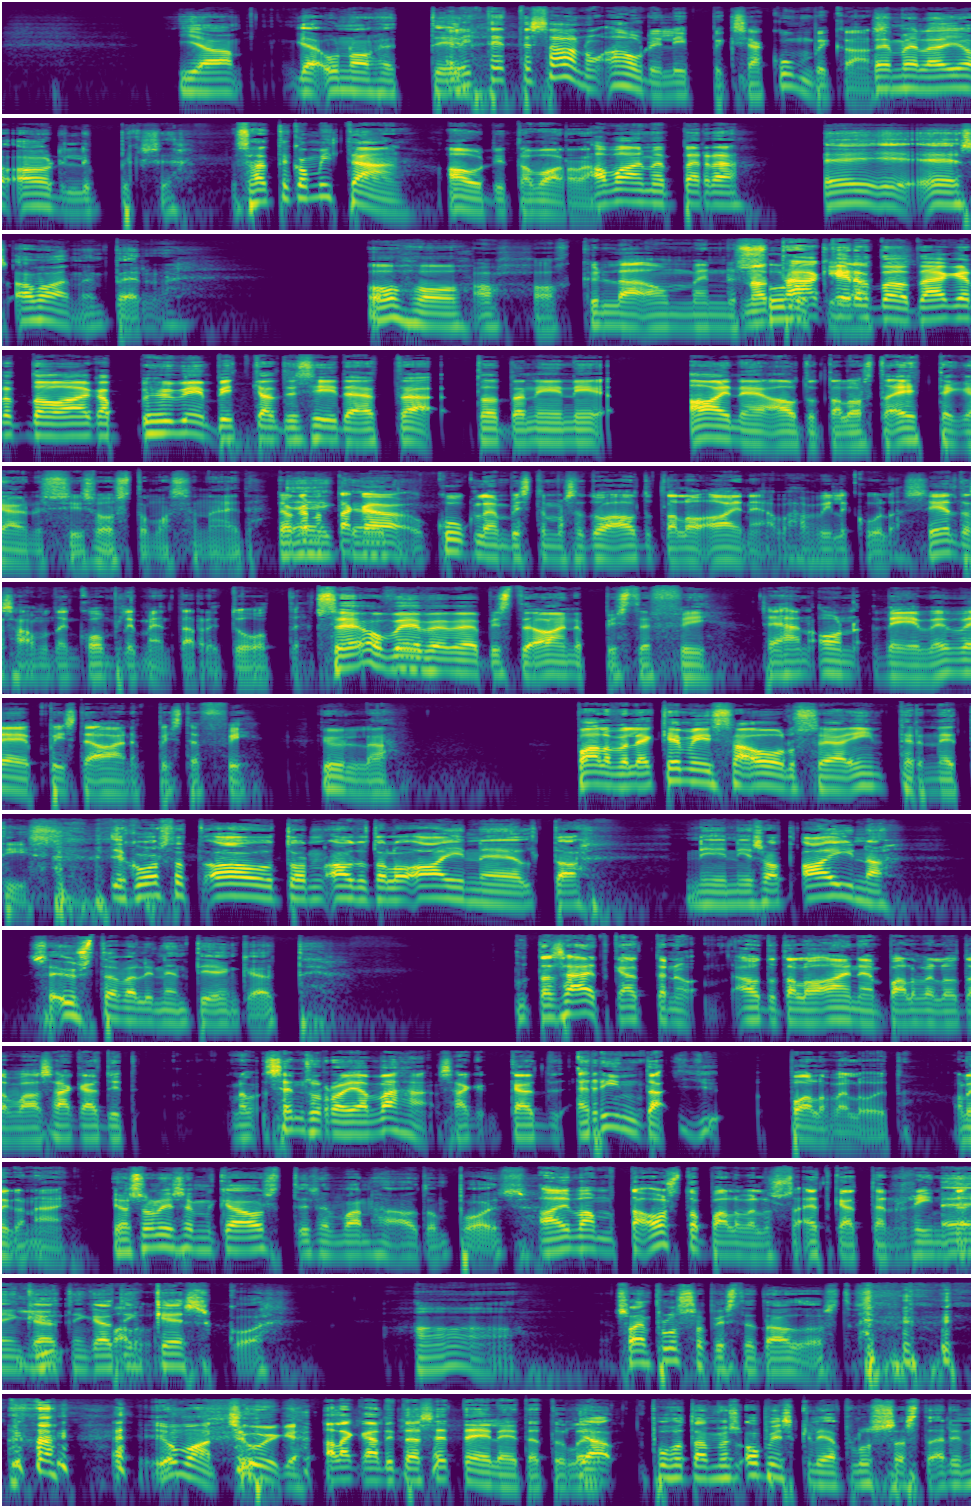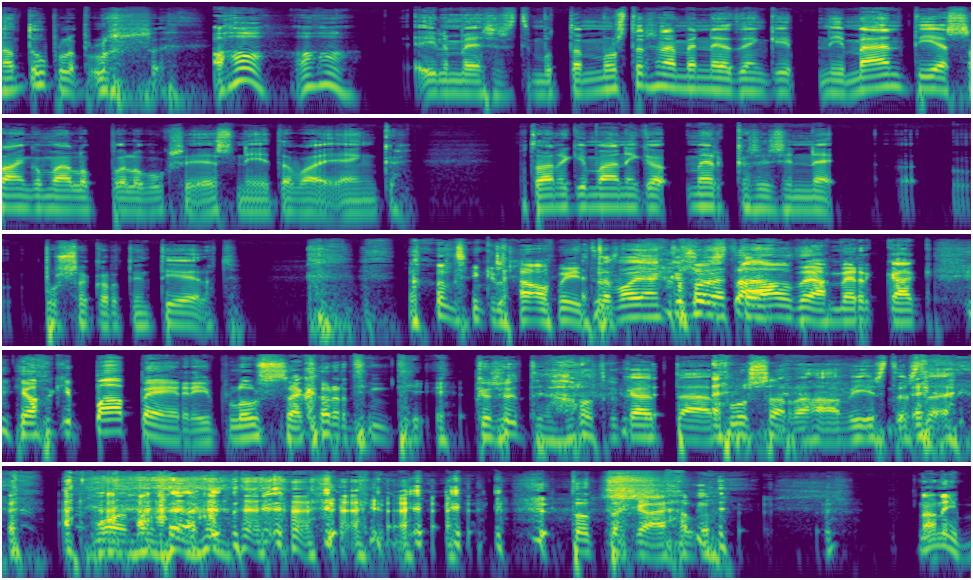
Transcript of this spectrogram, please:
ja, ja unohdettiin. Eli te ette saanut Audi-lippiksiä kumpikaan. ei, meillä ei ole Audi-lippiksiä. Saatteko mitään Audi-tavaraa? Avaimen perä. Ei, ei edes avaimen perään. Oho. Oho, kyllä on mennyt No tämä kertoo, tää kertoo aika hyvin pitkälti siitä, että tota, niin, niin, aineen autotalosta ette käynyt siis ostamassa näitä. Joo, Ei kannattaa käydä Googleen pistämässä tuo autotalon ainea vähän vilkuilla. Sieltä saa muuten komplimentaarituotteet. Se on www.aine.fi. Sehän on www.aine.fi. Kyllä. Palvelee Kemissä, Oulussa ja internetissä. Ja kun ostat auton autotalo aineelta, niin, niin sä oot aina se ystävällinen tienkäyttäjä. Mutta sä et käyttänyt autotalon aineen palveluita, vaan sä käytit, no sensuroja vähän, sä käytit rinta-palveluita. Oliko näin? Ja se oli se, mikä osti sen vanhan auton pois. Aivan, mutta ostopalvelussa et käyttänyt rinta En käytin, käytin keskoa. Haa. Sain plussapisteet autosta. Juman tjuike. Alkaa niitä seteleitä tulee. Ja puhutaan myös opiskelijaplussasta, eli ne on tuple plussa Oho, oho. ilmeisesti. Mutta minusta siinä menee jotenkin, niin mä en tiedä sainko mä loppujen lopuksi edes niitä vai enkö. Mutta ainakin mä niinkö merkkasin sinne äh, pussakortin tiedot. On se kyllä omituista. Että voidaan kysyä, Osta että autoja merkkaa johonkin paperiin plussakortin tie. kysyttiin, haluatko käyttää plussarahaa 15. Moi, mä teen. Totta kai haluan. No niin,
